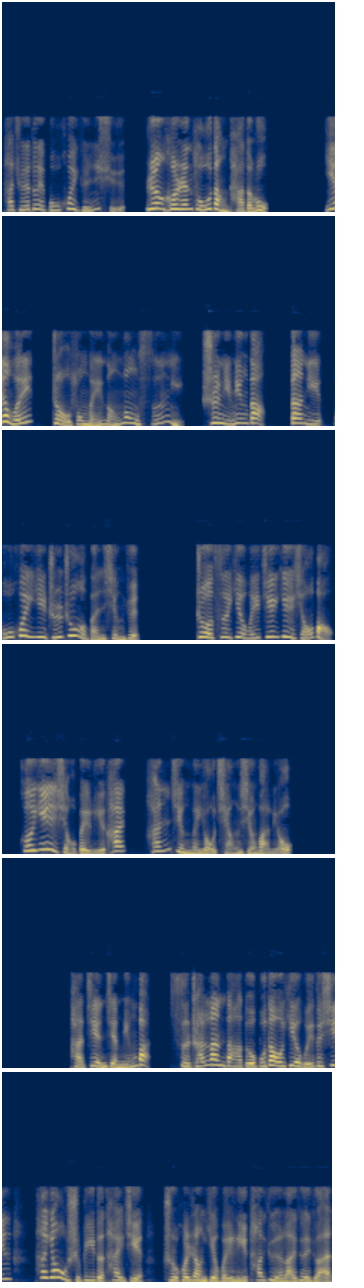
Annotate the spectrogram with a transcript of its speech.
他绝对不会允许任何人阻挡他的路。叶维。赵松没能弄死你，是你命大，但你不会一直这般幸运。这次叶维接叶小宝和叶小贝离开，韩景没有强行挽留。他渐渐明白，死缠烂打得不到叶维的心，他要是逼得太紧，只会让叶维离他越来越远。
